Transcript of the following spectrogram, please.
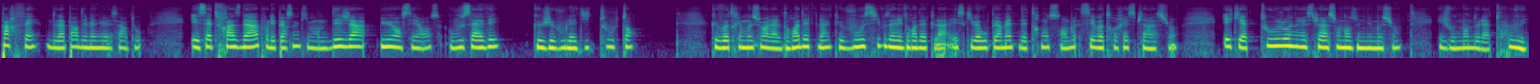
parfait de la part d'Emmanuel Sardou. Et cette phrase-là, pour les personnes qui m'ont déjà eu en séance, vous savez que je vous la dis tout le temps que votre émotion a le droit d'être là, que vous aussi vous avez le droit d'être là. Et ce qui va vous permettre d'être ensemble, c'est votre respiration. Et qu'il y a toujours une respiration dans une émotion. Et je vous demande de la trouver.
